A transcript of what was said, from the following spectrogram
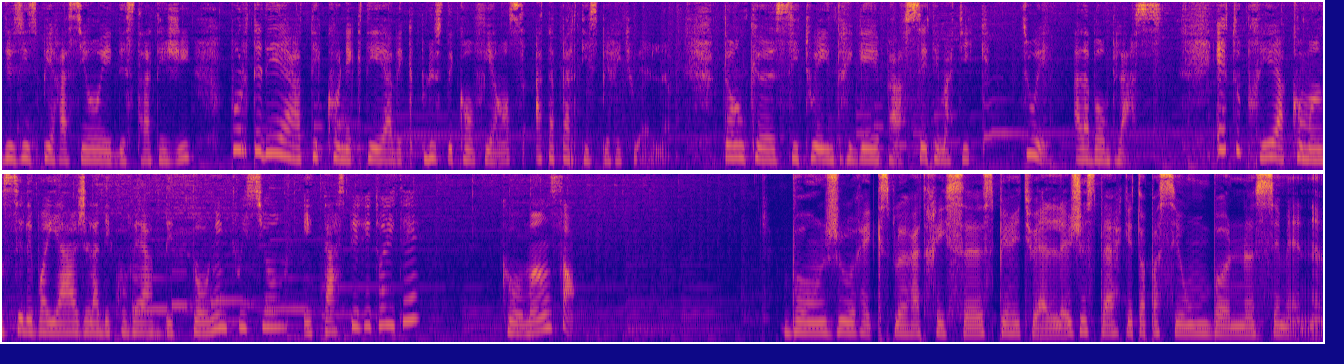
des inspirations et des stratégies pour t'aider à te connecter avec plus de confiance à ta partie spirituelle. Donc, euh, si tu es intrigué par ces thématiques, tu es à la bonne place. Es-tu prêt à commencer le voyage à la découverte de ton intuition et ta spiritualité? Commençons. Bonjour exploratrice spirituelle, j'espère que tu as passé une bonne semaine.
